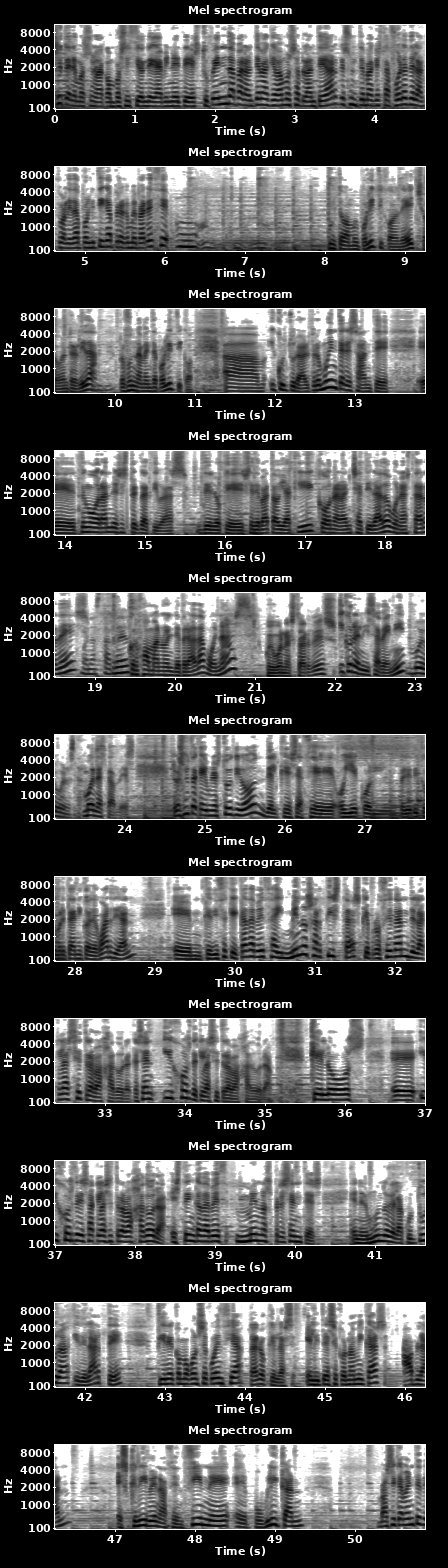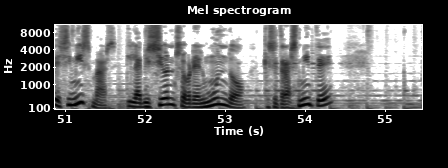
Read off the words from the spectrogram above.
Pues hoy tenemos una composición de gabinete estupenda para el tema que vamos a plantear, que es un tema que está fuera de la actualidad política, pero que me parece un tema muy político, de hecho, en realidad, profundamente político uh, y cultural, pero muy interesante. Eh, tengo grandes expectativas de lo que se debata hoy aquí con Arancha Tirado. Buenas tardes. Buenas tardes. Con Juan Manuel de Prada. Buenas. Muy buenas tardes. Y con Elisa Beni. Muy buenas tardes. Buenas tardes. Resulta que hay un estudio del que se hace hoy eco el periódico británico The Guardian eh, que dice que cada vez hay menos artistas que procedan de la clase trabajadora, que sean hijos de clase trabajadora. Que los eh, hijos de esa clase trabajadora estén cada vez menos presentes en el mundo de la cultura y del arte, tiene como consecuencia, claro, que las élites económicas hablan, escriben, hacen cine, eh, publican, básicamente de sí mismas y la visión sobre el mundo que se transmite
